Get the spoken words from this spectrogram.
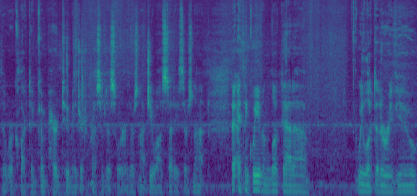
that we're collecting compared to major depressive disorder. There's not GWAS studies. There's not. I think we even looked at a, we looked at a review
